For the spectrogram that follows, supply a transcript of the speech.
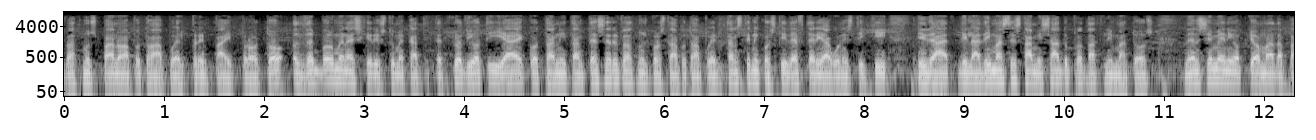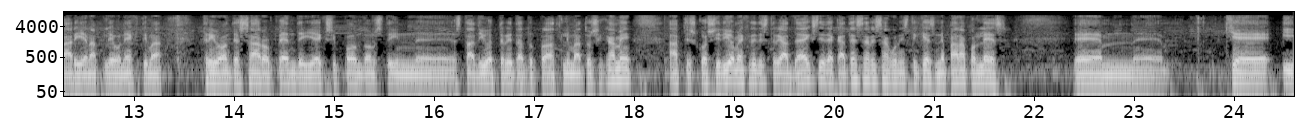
βαθμούς πάνω από το Αποέλ πριν πάει πρώτο. Δεν μπορούμε να ισχυριστούμε κάτι τέτοιο διότι η ΑΕΚ όταν ήταν 4 βαθμούς μπροστά από το Αποέλ ήταν στην 22η αγωνιστική. Διδα- Δηλαδή είμαστε στα μισά του πρωταθλήματος. Δεν σημαίνει όποια ομάδα πάρει ένα πλεονέκτημα. 3, 4, 5 ή 6 πόντων στην, ε, στα 2 τρίτα του πρωταθλήματο. Είχαμε από τις 22 μέχρι τις 36 14 αγωνιστικές. Είναι πάρα πολλές. Ε, ε, και η,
